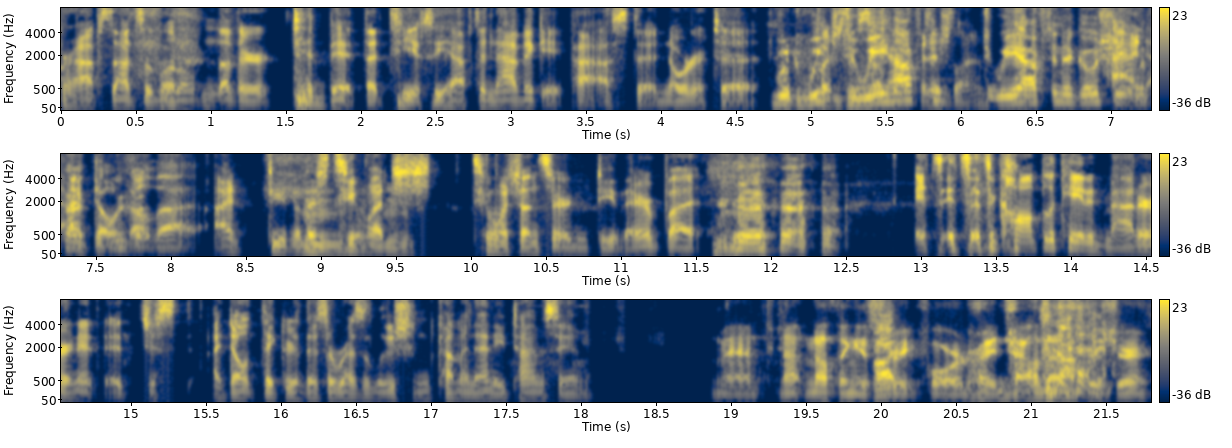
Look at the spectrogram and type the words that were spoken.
Perhaps that's a little another tidbit that TFC have to navigate past in order to. would we do we have finish to line. do we have to negotiate I, with I that don't with know that. I do know there's Hmm, too hmm. much too much uncertainty there, but it's it's it's a complicated matter, and it, it just I don't think there's a resolution coming anytime soon. Man, not, nothing is But- straightforward right now. That's for sure.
